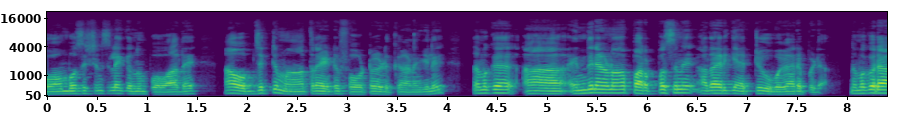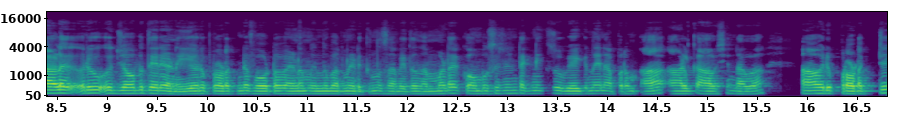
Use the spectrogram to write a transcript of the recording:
കോമ്പോസിഷൻസിലേക്കൊന്നും പോവാതെ ആ ഒബ്ജക്റ്റ് മാത്രമായിട്ട് ഫോട്ടോ എടുക്കുകയാണെങ്കിൽ നമുക്ക് എന്തിനാണോ ആ പർപ്പസിന് അതായിരിക്കും ഏറ്റവും ഉപകാരപ്പെടുക. നമുക്കൊരാൾ ഒരു ജോബ് തരികയാണ് ഈ ഒരു പ്രോഡക്റ്റിന്റെ ഫോട്ടോ വേണം എന്ന് പറഞ്ഞ് എടുക്കുന്ന സമയത്ത് നമ്മുടെ കോമ്പോസിഷൻ ടെക്നിക്സ് ഉപയോഗിക്കുന്നതിനപ്പുറം ആ ആൾക്ക് ആവശ്യം ഉണ്ടാവുക ആ ഒരു പ്രൊഡക്റ്റ്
